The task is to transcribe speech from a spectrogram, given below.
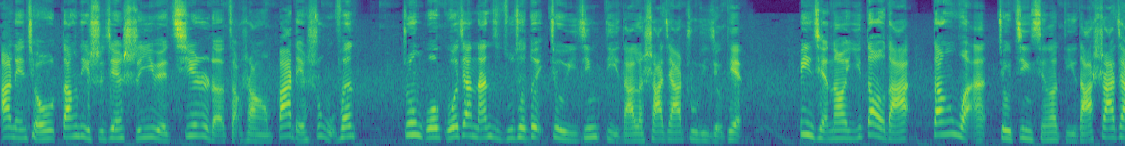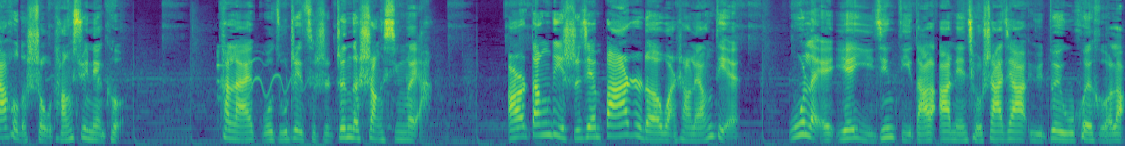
阿联酋当地时间十一月七日的早上八点十五分，中国国家男子足球队就已经抵达了沙加驻地酒店，并且呢，一到达当晚就进行了抵达沙加后的首堂训练课。看来国足这次是真的上心了呀。而当地时间八日的晚上两点，吴磊也已经抵达了阿联酋沙加与队伍会合了。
